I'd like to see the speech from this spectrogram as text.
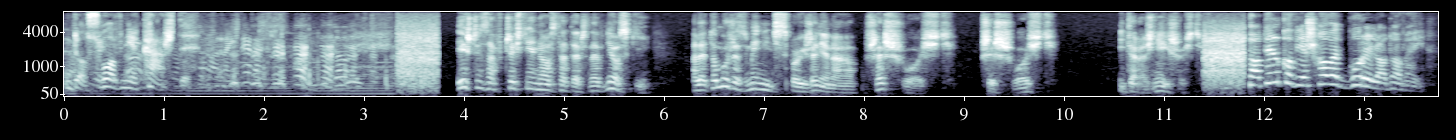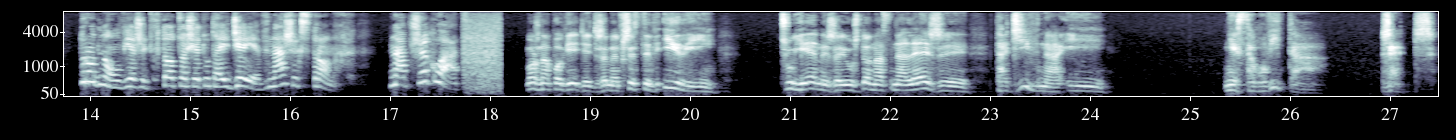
Dosłownie każdy. Jeszcze za wcześnie na ostateczne wnioski, ale to może zmienić spojrzenie na przeszłość, przyszłość i teraźniejszość. To tylko wierzchołek góry lodowej. Trudno uwierzyć w to, co się tutaj dzieje w naszych stronach. Na przykład Można powiedzieć, że my wszyscy w Irii czujemy, że już do nas należy ta dziwna i niesamowita rzecz.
